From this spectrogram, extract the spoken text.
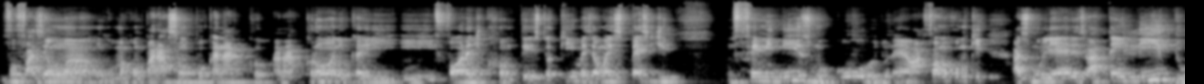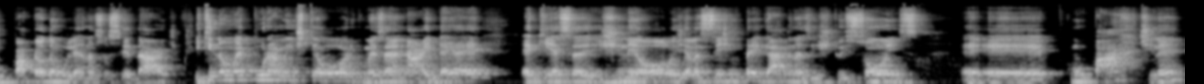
Vou fazer uma, uma comparação um pouco anacrônica e, e fora de contexto aqui, mas é uma espécie de um feminismo curdo, né? A forma como que as mulheres lá têm lido o papel da mulher na sociedade e que não é puramente teórico, mas a, a ideia é, é que essa genealogia ela seja empregada nas instituições é, é, como parte, né?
